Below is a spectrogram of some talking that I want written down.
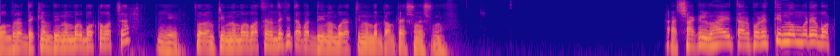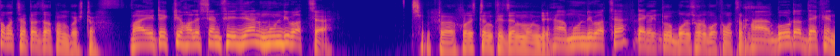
বন্ধুরা দেখলেন দুই নম্বর বত বাচ্চা? জি। চলেন তিন নম্বর বাচ্চাটা দেখি তারপর দুই নম্বর আর তিন নম্বর দামটা একসঙ্গে শুনুন। আর শাকিল ভাই তারপরে তিন নম্বরে বত বাচ্চাটা যত্ন বয়সটা? ভাই এটা একটি হলস্টাইন ফিজিয়ান মুন্ডি বাচ্চা। সেটা হলিস্টান ফ্রিজেন মন্ডি হ্যাঁ মুন্ডি বাচ্চা দেখেন। একটু বড় সড়ো বত বাচ্চা হ্যাঁ গরুটা দেখেন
